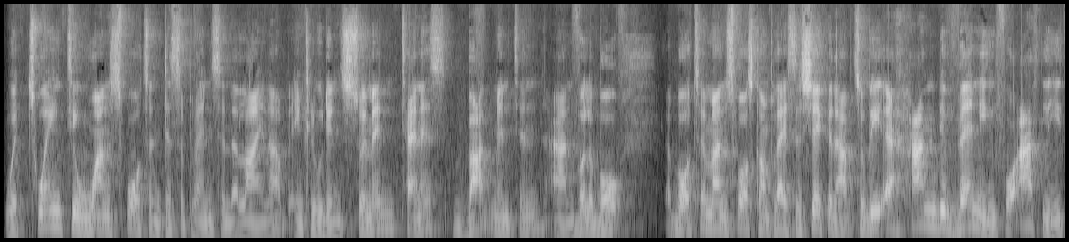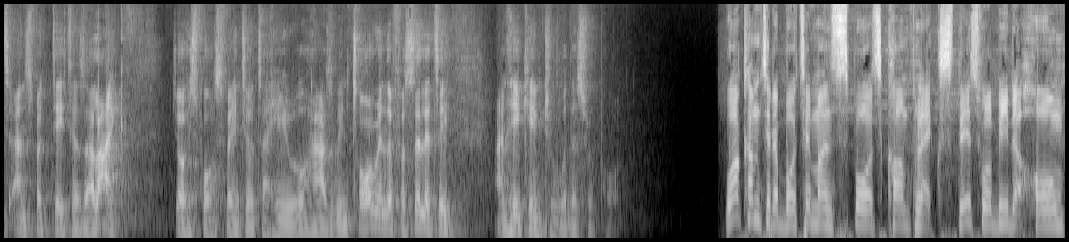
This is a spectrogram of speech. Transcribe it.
With 21 sports and disciplines in the lineup, including swimming, tennis, badminton, and volleyball, the Borteyman Sports Complex is shaping up to be a handy venue for athletes and spectators alike. Joy Sports Fentuo Tahiru has been touring the facility and he came through with this report. Welcome to the Borteyman Sports Complex. This will be the home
